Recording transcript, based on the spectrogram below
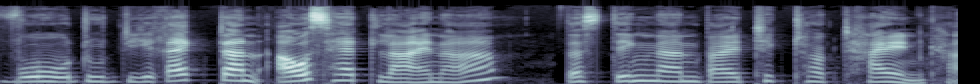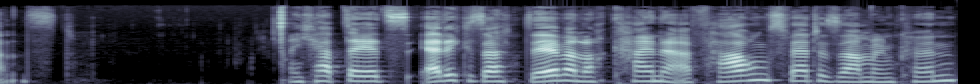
wo du direkt dann aus Headliner das Ding dann bei TikTok teilen kannst. Ich habe da jetzt ehrlich gesagt selber noch keine Erfahrungswerte sammeln können,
